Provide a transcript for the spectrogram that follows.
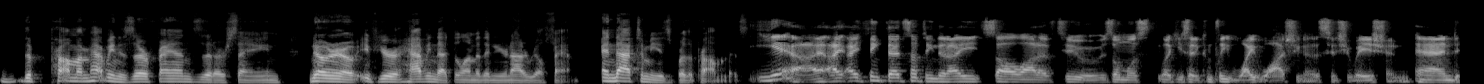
the problem I'm having is there are fans that are saying, no, no, no, if you're having that dilemma, then you're not a real fan. And that to me is where the problem is. Yeah, I, I think that's something that I saw a lot of too. It was almost like you said, complete whitewashing of the situation. And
